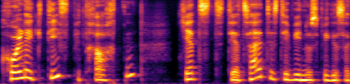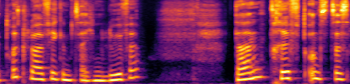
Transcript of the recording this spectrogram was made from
kollektiv betrachten, jetzt derzeit ist die Venus, wie gesagt, rückläufig im Zeichen Löwe, dann trifft uns das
